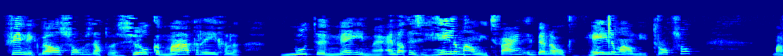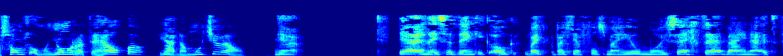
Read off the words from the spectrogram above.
vind ik wel soms dat we zulke maatregelen moeten nemen. En dat is helemaal niet fijn. Ik ben er ook helemaal niet trots op. Maar soms om een jongere te helpen, ja, dan moet je wel. Ja. Ja, en is het denk ik ook, wat, wat jij volgens mij heel mooi zegt, hè, bijna het,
